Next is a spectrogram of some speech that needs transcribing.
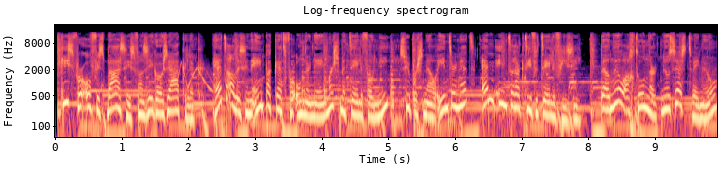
Kies voor Office Basis van Ziggo Zakelijk. Het alles in één pakket voor ondernemers met telefonie, supersnel internet en interactieve televisie. Bel 0800 0620.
